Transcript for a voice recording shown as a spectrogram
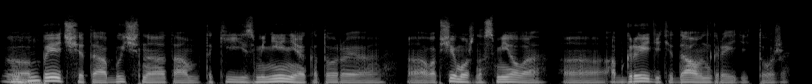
угу. пэтч это обычно там такие изменения, которые вообще можно смело апгрейдить и даунгрейдить тоже.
